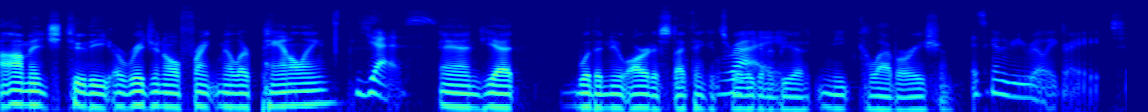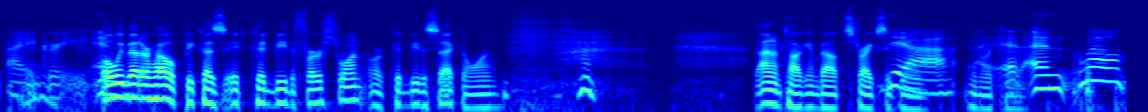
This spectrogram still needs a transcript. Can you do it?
homage to the original Frank Miller paneling, yes. and yet with a new artist. I think it's really going to be a neat collaboration. It's gonna be really great. I agree. well, we better hope because it could be the first one or it could be the second one. and I'm talking about Strikes Again Yeah, and and, Returns. and well,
